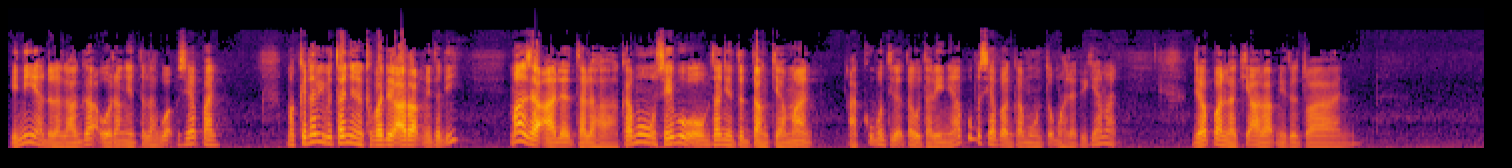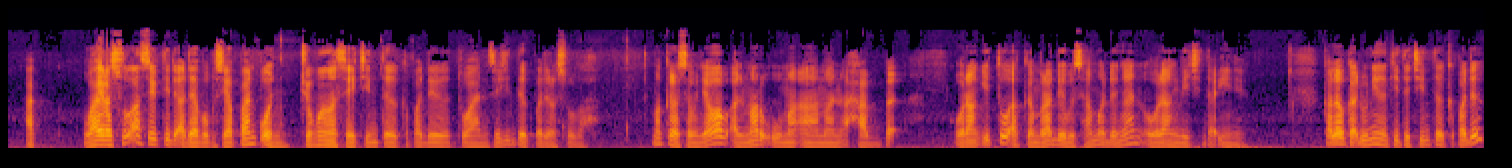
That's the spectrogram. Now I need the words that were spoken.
ini adalah lagak orang yang telah buat persiapan. Maka Nabi bertanya kepada Arab ni tadi Maza ada talaha kamu sibuk bertanya tentang kiamat. Aku pun tidak tahu tadinya apa persiapan kamu untuk menghadapi kiamat? Jawapan lelaki Arab ni tuan-tuan. Wahai Rasulullah saya tidak ada apa persiapan pun. Cuma saya cinta kepada Tuhan. Saya cinta kepada Rasulullah. Maka Rasul menjawab, Al-mar'u ma'aman ahab. orang itu akan berada bersama dengan orang yang dicintainya. Kalau kat dunia kita cinta kepada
